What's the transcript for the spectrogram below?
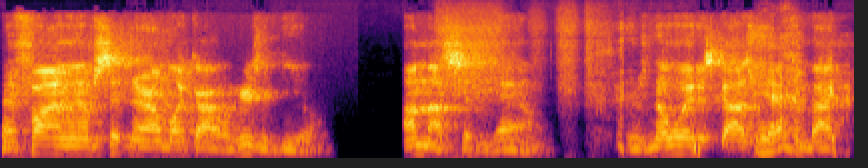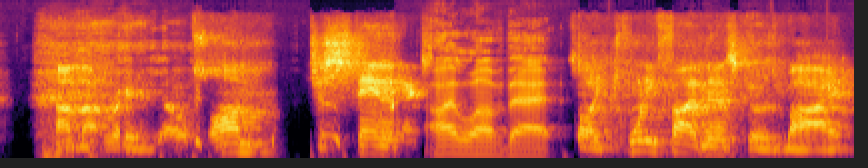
And finally, I'm sitting there. I'm like, all right, well, here's the deal. I'm not sitting down. There's no way this guy's walking back. I'm not ready to go. So I'm just standing next. I love that. So like 25 minutes goes by.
